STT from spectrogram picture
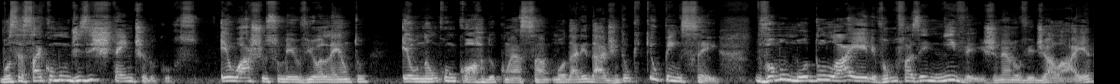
Você sai como um desistente do curso. Eu acho isso meio violento, eu não concordo com essa modalidade. Então o que, que eu pensei? Vamos modular ele, vamos fazer níveis né, no Vidyalaya,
